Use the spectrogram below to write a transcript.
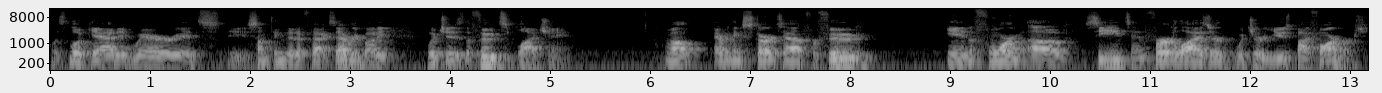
Let's look at it where it's something that affects everybody, which is the food supply chain. Well, everything starts out for food in the form of seeds and fertilizer, which are used by farmers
